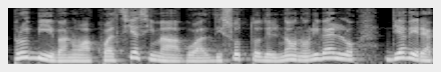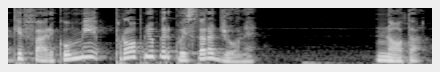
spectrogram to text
proibivano a qualsiasi mago al di sotto del nono livello di avere a che fare con me proprio per questa ragione. Nota.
